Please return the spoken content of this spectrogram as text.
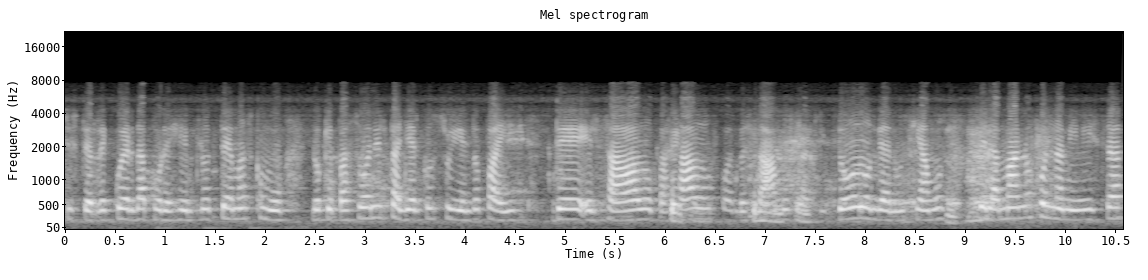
si usted recuerda, por ejemplo, temas como lo que pasó en el taller Construyendo País, del sábado pasado, cuando estábamos en Quito, donde anunciamos de la mano con la ministra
